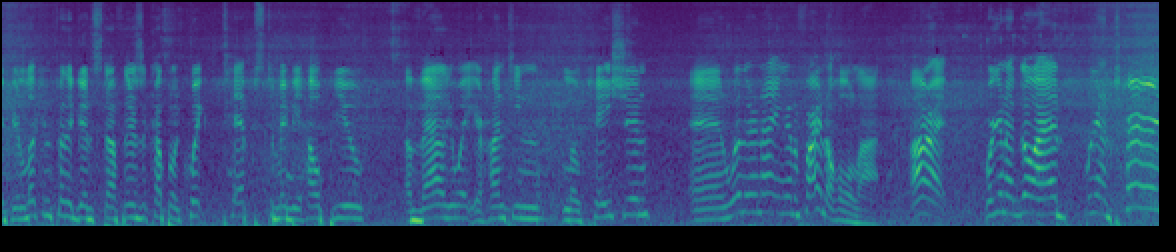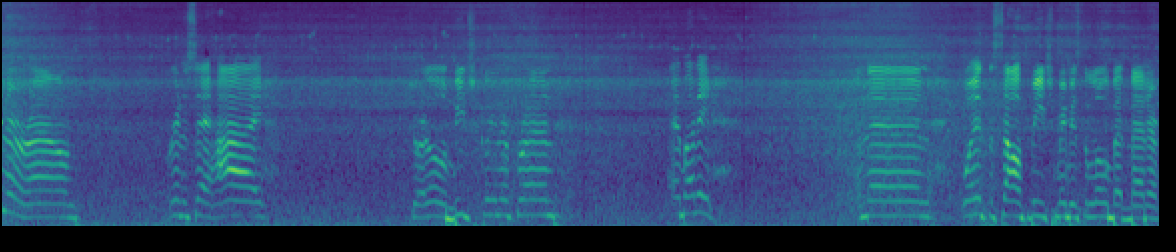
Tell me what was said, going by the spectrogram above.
If you're looking for the good stuff, there's a couple of quick tips to maybe help you evaluate your hunting location and whether or not you're gonna find a whole lot. All right, we're gonna go ahead, we're gonna turn around, we're gonna say hi to our little beach cleaner friend. Hey buddy. And then we'll hit the south beach, maybe it's a little bit better.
